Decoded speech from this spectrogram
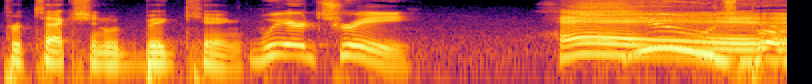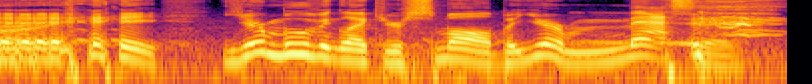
protection with big king. Weird tree. Hey, Huge bird. Hey, you're moving like you're small, but you're massive.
